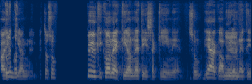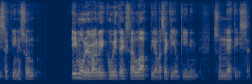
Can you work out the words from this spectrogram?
Kaikki Tuli on, vittu sun pyykkikonekin on netissä kiinni, sun jääkaappi Mm. on netissä kiinni, sun imuri, joka liikkuu itsekseen lattialla, sekin on kiinni sun netissä.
